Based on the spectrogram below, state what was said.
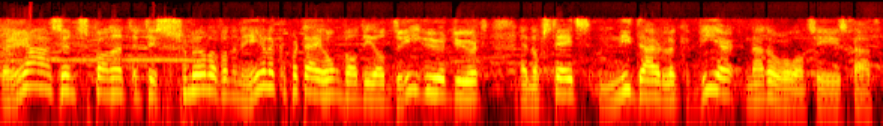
razend spannend. Het is smullen van een heerlijke partij honkbal die al drie uur duurt. En nog steeds niet duidelijk wie er naar de Holland Series gaat.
